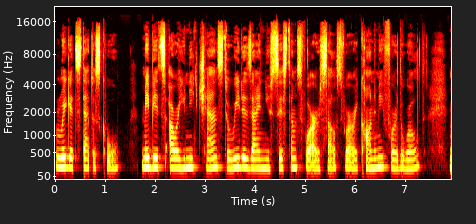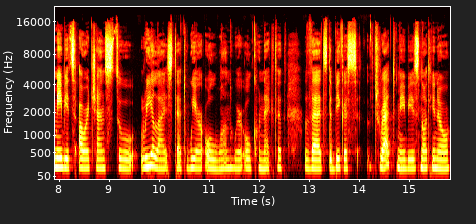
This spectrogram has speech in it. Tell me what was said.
rigid status quo. Maybe it's our unique chance to redesign new systems for ourselves, for our economy, for the world. Maybe it's our chance to realize that we are all one, we're all connected, that the biggest threat maybe is not, you know,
